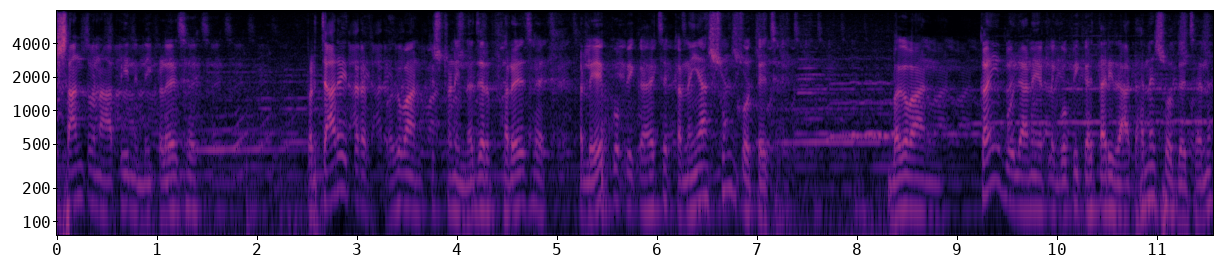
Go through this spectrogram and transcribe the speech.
સાંત્વના આપીને નીકળે છે. પણ ચારે તરફ ભગવાન કૃષ્ણની નજર ફરે છે. એટલે એક ગોપી કહે છે, કનૈયા, શું ગોતે છે? ભગવાન કંઈ બોલ્યા નહીં, એટલે ગોપી કહે, તારી રાધાને શોધે છે ને?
